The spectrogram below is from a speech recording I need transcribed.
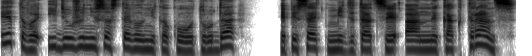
этого Иде уже не составил никакого труда описать медитации Анны как транс,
